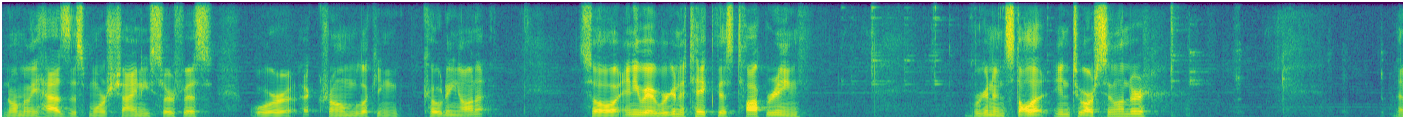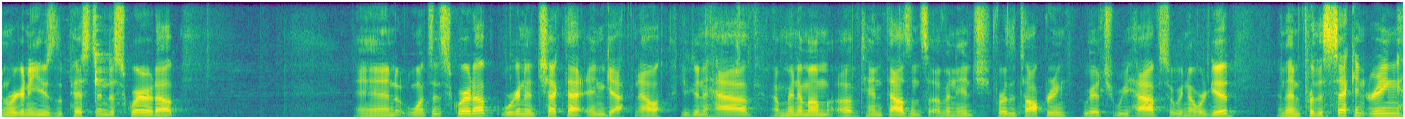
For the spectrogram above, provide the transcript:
normally has this more shiny surface or a chrome looking coating on it. So anyway, we're gonna take this top ring, we're gonna install it into our cylinder then we're going to use the piston to square it up. And once it's squared up, we're going to check that end gap. Now, you're going to have a minimum of 10 thousandths of an inch for the top ring, which we have, so we know we're good. And then for the second ring,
